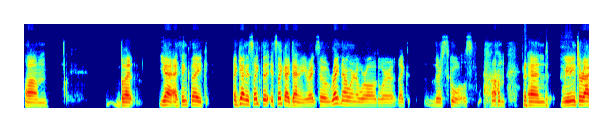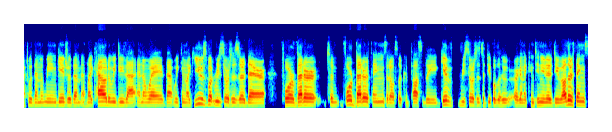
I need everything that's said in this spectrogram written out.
Um, but yeah, I think like again, it's like the it's like identity, right? So right now we're in a world where like there's schools um, and we interact with them and we engage with them and like how do we do that in a way that we can like use what resources are there for better to for better things that also could possibly give resources to people who are going to continue to do other things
